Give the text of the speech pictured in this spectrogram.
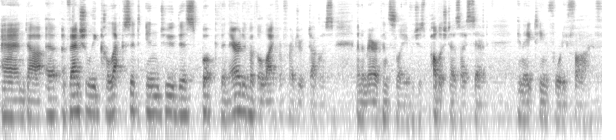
and uh, eventually collects it into this book, The Narrative of the Life of Frederick Douglass, an American Slave, which is published, as I said, in 1845.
